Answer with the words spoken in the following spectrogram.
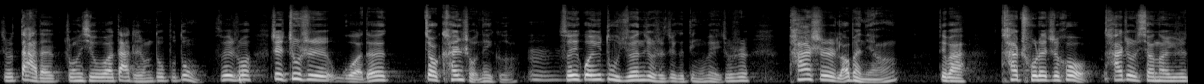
就是大的装修啊，大的什么都不动，所以说这就是我的叫看守内阁。嗯，所以关于杜鹃就是这个定位，就是她是老板娘，对吧？她出来之后，她就相当于是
